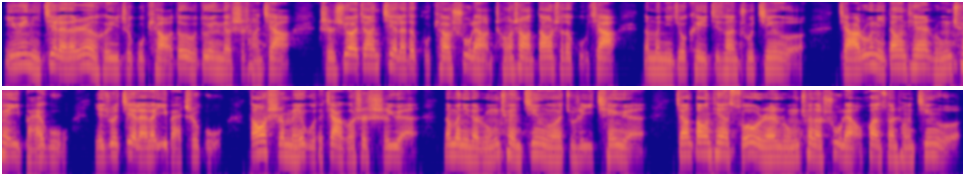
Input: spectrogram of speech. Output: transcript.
因为你借来的任何一只股票都有对应的市场价，只需要将借来的股票数量乘上当时的股价，那么你就可以计算出金额。假如你当天融券一百股，也就是借来了一百只股。当时每股的价格是十元，那么你的融券金额就是一千元。将当天所有人融券的数量换算成金额，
